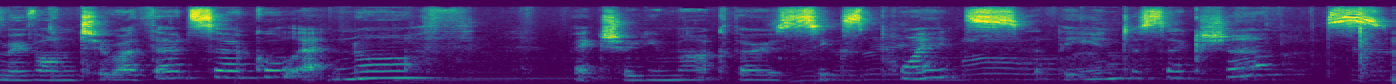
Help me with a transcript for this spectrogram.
Move on to our third circle at north. Make sure you mark those six points at the intersections.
